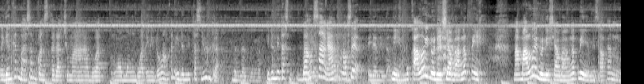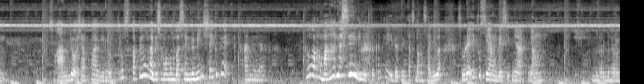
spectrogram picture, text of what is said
Lagian kan bahasa bukan sekedar cuma buat ngomong buat ini doang kan identitas juga. bener-bener Identitas bangsa kan, maksudnya identitas nih muka lo Indonesia banget nih nama lo Indonesia banget nih misalkan Soeharjo siapa gitu. Terus tapi lo nggak bisa ngomong bahasa Indonesia itu kayak aneh ya. lo orang mana sih gitu kan kayak identitas bangsa juga. Sebenarnya itu sih yang basicnya yang bener-bener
